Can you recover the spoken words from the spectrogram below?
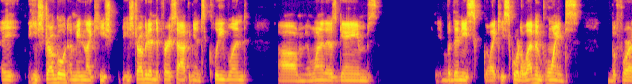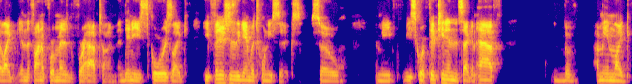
he struggled. I mean, like he he struggled in the first half against Cleveland um, in one of those games, but then he's like he scored 11 points before like in the final four minutes before halftime, and then he scores like he finishes the game with 26. So I mean, he scored 15 in the second half. But I mean, like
